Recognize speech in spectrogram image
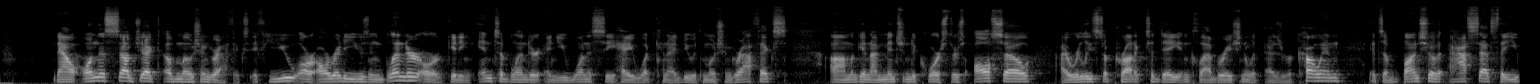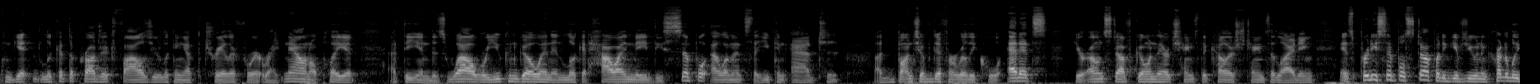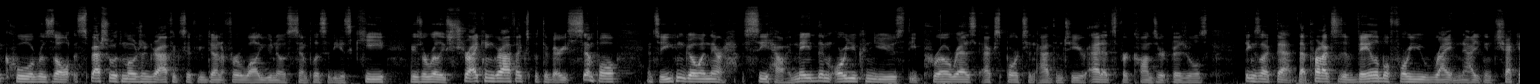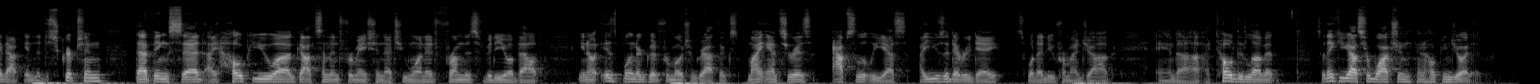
Now, on the subject of motion graphics, if you are already using Blender or getting into Blender and you want to see, hey, what can I do with motion graphics? Um, again, I mentioned, of course, there's also, I released a product today in collaboration with Ezra Cohen. It's a bunch of assets that you can get, look at the project files. You're looking at the trailer for it right now, and I'll play it at the end as well, where you can go in and look at how I made these simple elements that you can add to a bunch of different really cool edits, your own stuff, go in there, change the colors, change the lighting. It's pretty simple stuff, but it gives you an incredibly cool result, especially with motion graphics. If you've done it for a while, you know simplicity is key. These are really striking graphics, but they're very simple, and so you can go in there, see how I made them, or you can use the ProRes exports and add them to your edits for concert visuals things like that. That product is available for you right now. You can check it out in the description. That being said, I hope you uh, got some information that you wanted from this video about, you know, is Blender good for motion graphics? My answer is absolutely yes. I use it every day. It's what I do for my job, and uh, I totally love it. So thank you guys for watching, and I hope you enjoyed it.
